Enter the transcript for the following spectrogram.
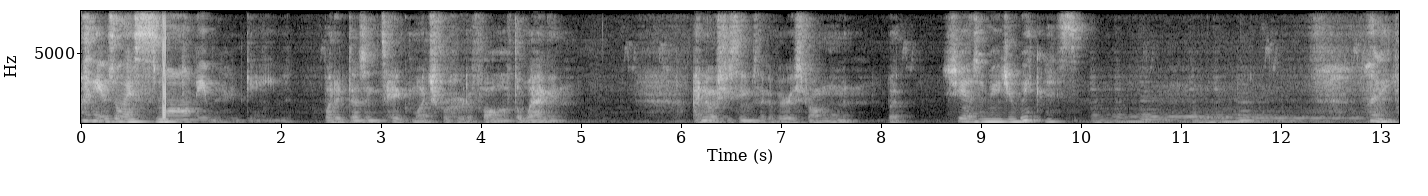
I think it was only a small neighborhood. But it doesn't take much for her to fall off the wagon. I know she seems like a very strong woman, but. She has a major weakness. Honey.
